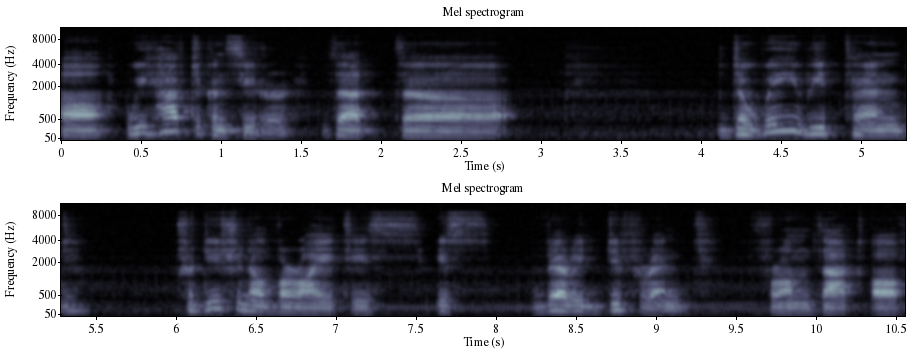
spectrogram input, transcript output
Uh, we have to consider that uh, the way we tend traditional varieties is very different from that of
